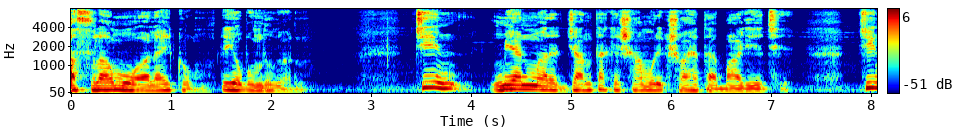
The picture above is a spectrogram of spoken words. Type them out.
আসসালামু আলাইকুম, প্রিয় বন্ধুগণ। চীন মিয়ানমারের জান্তাকে সামরিক সহায়তা বাড়িয়েছে। চীন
